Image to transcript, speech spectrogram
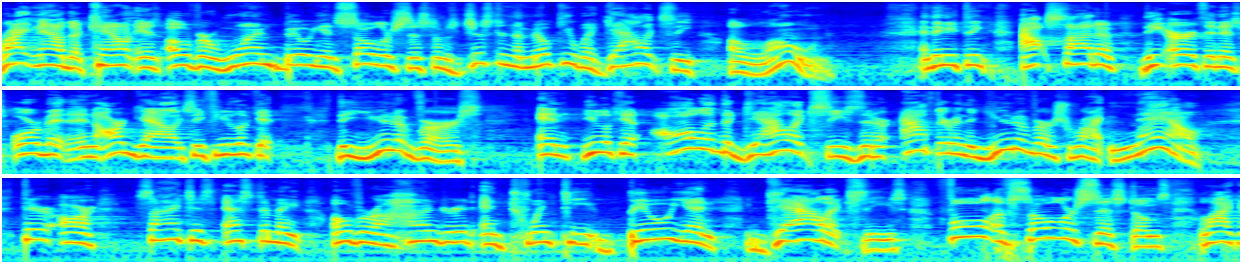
right now the count is over 1 billion solar systems just in the Milky Way galaxy alone. And then you think outside of the earth and its orbit in our galaxy, if you look at the universe and you look at all of the galaxies that are out there in the universe right now, there are scientists estimate over 120 billion galaxies full of solar systems like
